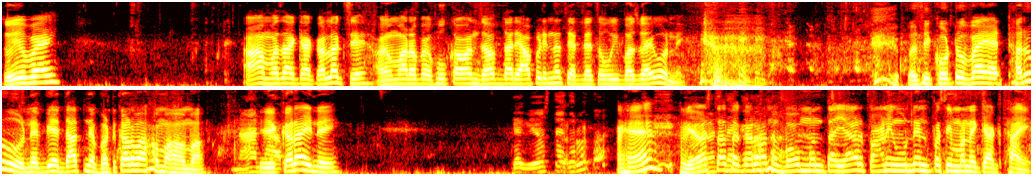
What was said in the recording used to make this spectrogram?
જોયું ભાઈ? આ મજા ક્યાંક અલગ છે. હવે મારા ભાઈ હુકાવાની જવાબદારી આપણી નથી એટલે તો હું બાજુ આવ્યો નહીં. પછી ખોટું ભાઈ ઠરવું ને બે દાંતને ભટકાડવા હમા હમા. એ કરાય નહીં. હે? વ્યવસ્થા તો કરવાનું બહુ મન થાય યાર. પાણી ઉડે ને પછી મને ક્યાંક થાય.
